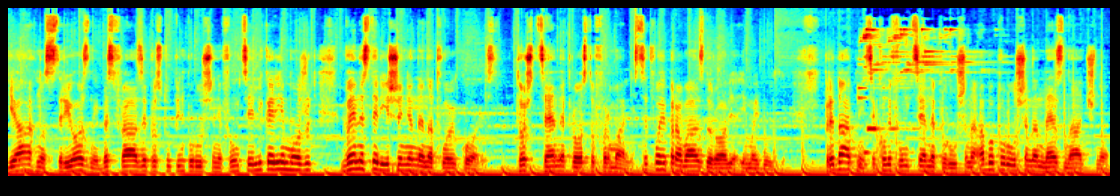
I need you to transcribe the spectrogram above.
діагноз серйозний, без фрази про ступінь порушення функцій, лікарі можуть винести рішення не на твою користь. Тож це не просто формальність, це твої права, здоров'я і майбутнє. Придатний це коли функція не порушена або порушена незначно.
